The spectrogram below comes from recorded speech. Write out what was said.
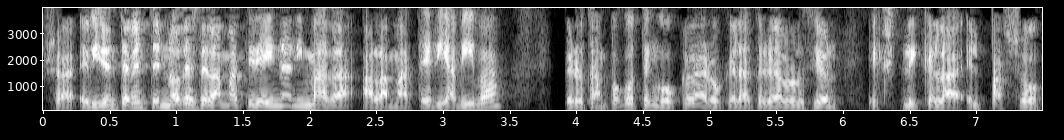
O sea, evidentemente no desde la materia inanimada a la materia viva, pero tampoco tengo claro que la teoría de la evolución explique el paso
